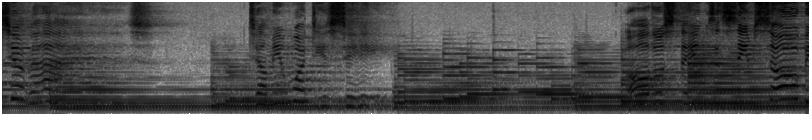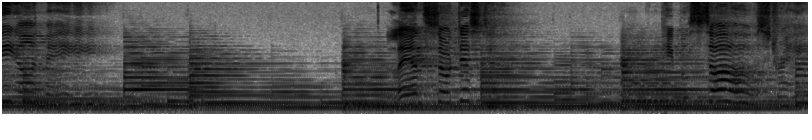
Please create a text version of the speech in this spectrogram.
close your eyes. Tell me, what do you see? All those things that seem so beyond me. Land so distant, people so strange.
